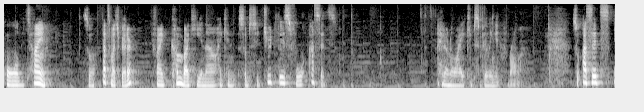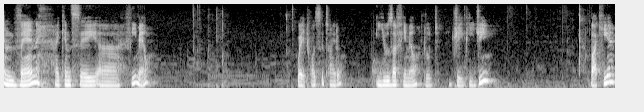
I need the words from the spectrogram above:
all the time. So that's much better. If I come back here now I can substitute this for assets I don't know why I keep spelling it wrong. So assets and then I can say uh, female. Wait what's the title? User female dot jpg back here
